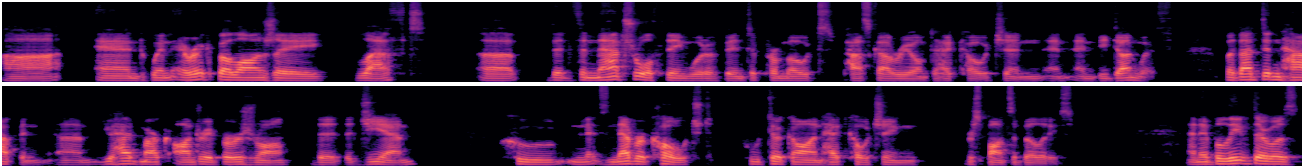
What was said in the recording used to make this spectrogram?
uh, and when Eric Belanger left, uh, the the natural thing would have been to promote Pascal Rheaume to head coach and and and be done with. But that didn't happen. Um, you had Marc Andre Bergeron, the, the GM, who has never coached, who took on head coaching responsibilities. And I believe there was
